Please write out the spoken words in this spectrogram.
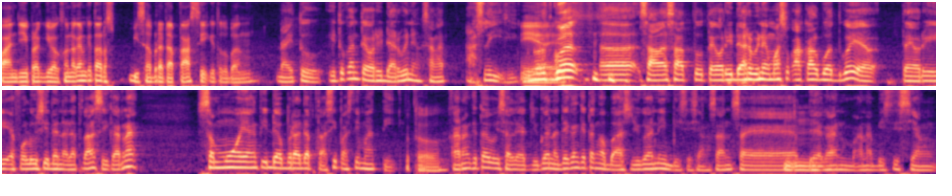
Panji Pragiwaksono kan kita harus bisa beradaptasi gitu loh bang. Nah itu, itu kan teori Darwin yang sangat asli sih. Iya, Menurut iya. gue eh, salah satu teori Darwin yang masuk akal buat gue ya teori evolusi dan adaptasi karena semua yang tidak beradaptasi pasti mati. Betul. Karena kita bisa lihat juga nanti kan kita ngebahas juga nih bisnis yang sunset Hmm. ya kan mana bisnis yang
